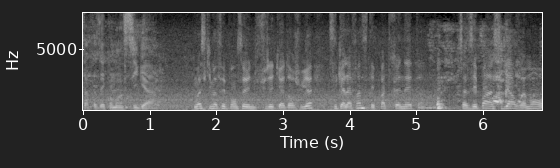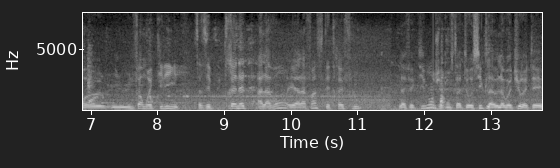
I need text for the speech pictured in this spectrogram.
ça faisait comme un cigare. Moi, ce qui m'a fait penser à une fusée de 14 juillet, c'est qu'à la fin, c'était pas très net. Ça faisait pas un cigare vraiment, euh, une forme rectiligne. Ça faisait très net à l'avant et à la fin, c'était très flou. Là, effectivement, j'ai constaté aussi que la, voiture était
